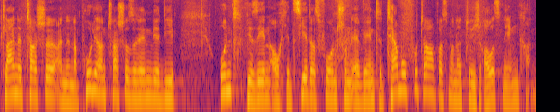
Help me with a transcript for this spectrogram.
kleine Tasche, eine Napoleon-Tasche, so nennen wir die. Und wir sehen auch jetzt hier das vorhin schon erwähnte Thermofutter, was man natürlich rausnehmen kann.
